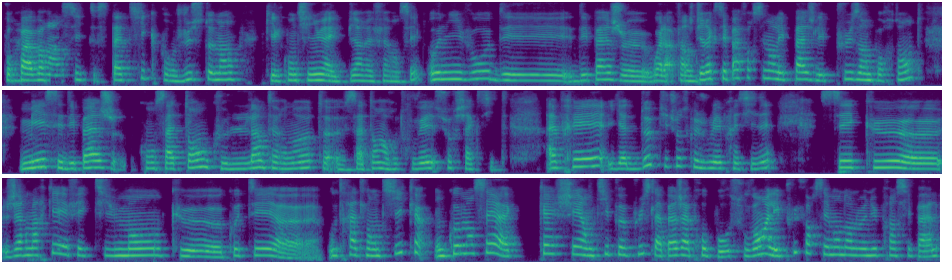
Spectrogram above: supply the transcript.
pour pas avoir un site statique pour justement qu'il continue à être bien référencé. Au niveau des, des pages, euh, voilà, enfin je dirais que c'est pas forcément les pages les plus importantes, mais c'est des pages qu'on s'attend que l'internaute euh, s'attend à retrouver sur chaque site. Après, il y a deux petites choses que je voulais préciser c'est que euh, j'ai remarqué effectivement que côté outre-Atlantique, on commençait à cacher un petit peu plus la page à propos. Souvent, elle est plus forcément dans le menu principal,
